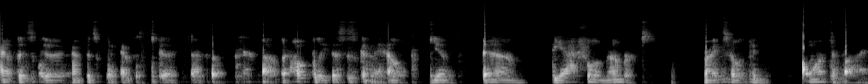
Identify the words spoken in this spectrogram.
hemp is good, hemp is good, hemp is good, etc. Uh, but hopefully, this is going to help give them the actual numbers, right? So it can quantify.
